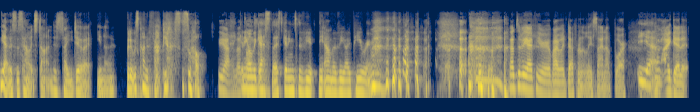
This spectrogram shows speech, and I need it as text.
yeah, this is how it's done. This is how you do it, you know. But it was kind of fabulous as well. Yeah. Getting awesome. on the guest list, getting to the v- the Amma VIP room. that's a VIP room I would definitely sign up for. Yeah. I get it.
